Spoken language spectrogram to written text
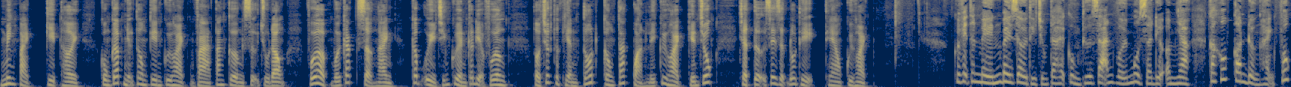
minh bạch, kịp thời, cung cấp những thông tin quy hoạch và tăng cường sự chủ động, phối hợp với các sở ngành, cấp ủy chính quyền các địa phương, tổ chức thực hiện tốt công tác quản lý quy hoạch kiến trúc, trật tự xây dựng đô thị theo quy hoạch. Quý vị thân mến, bây giờ thì chúng ta hãy cùng thư giãn với một giai điệu âm nhạc ca khúc Con đường hạnh phúc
